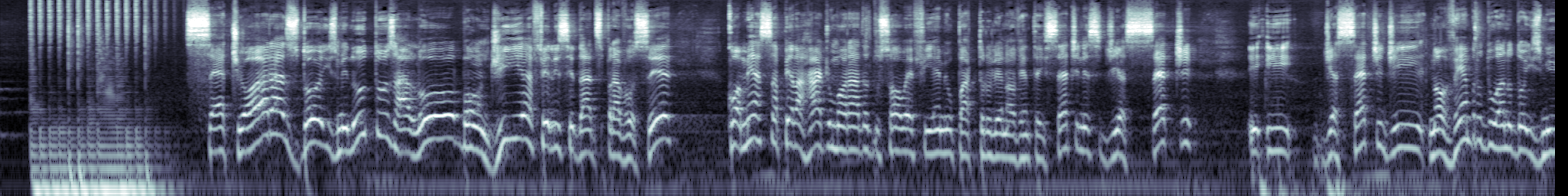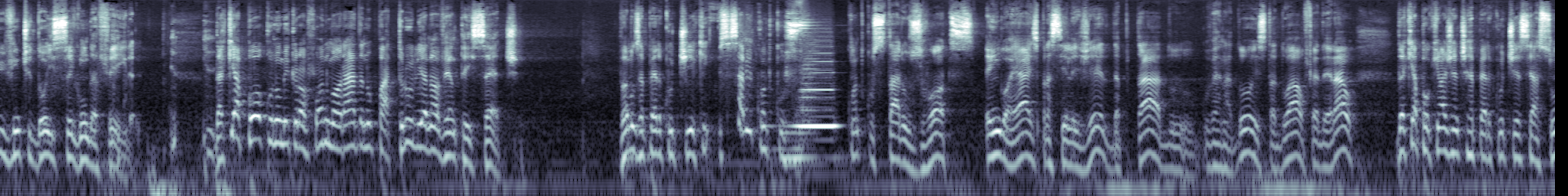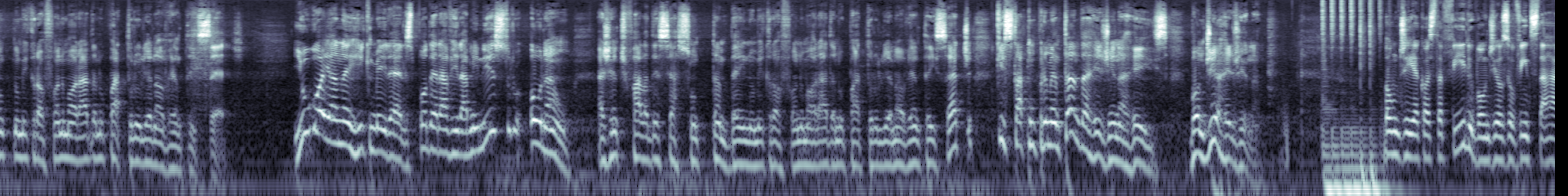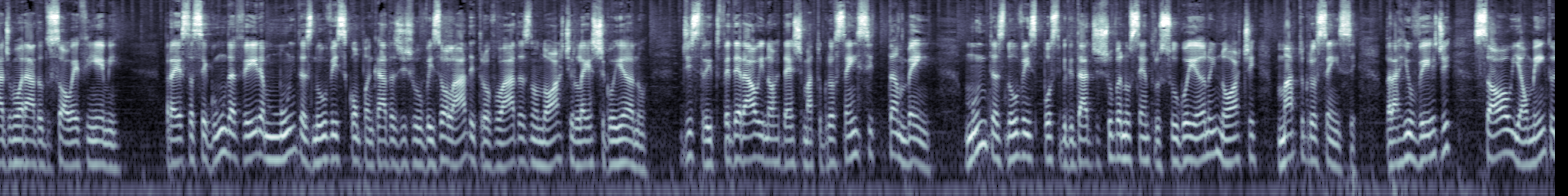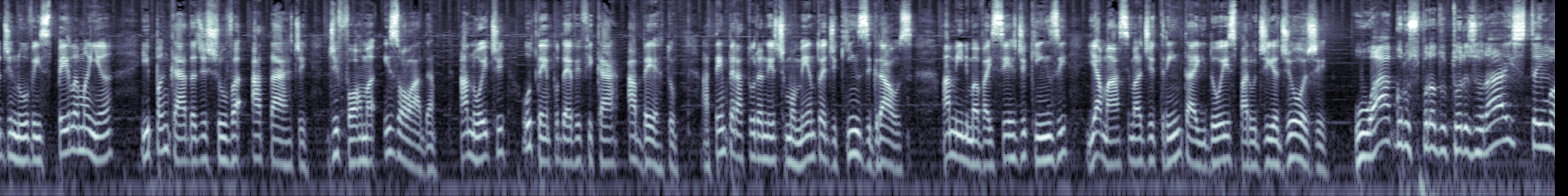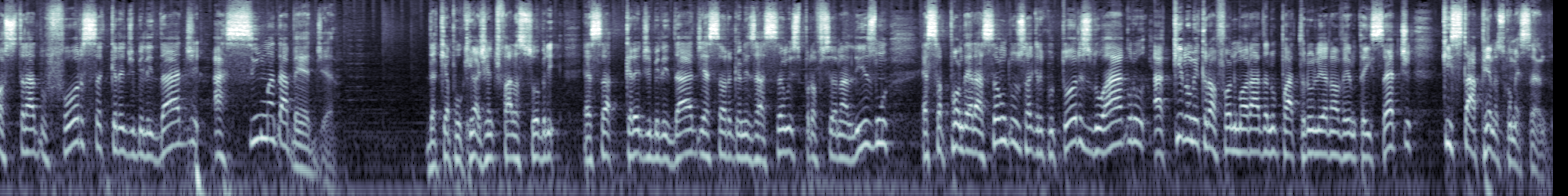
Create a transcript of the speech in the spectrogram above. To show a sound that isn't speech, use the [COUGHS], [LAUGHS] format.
Sete horas, dois minutos. Alô, bom dia, felicidades para você. Começa pela Rádio Morada do Sol FM, o Patrulha 97, nesse dia 7 e, e dia 7 de novembro do ano 2022, segunda-feira. Daqui a pouco no microfone Morada no Patrulha 97. Vamos repercutir aqui. Você sabe quanto, cust... quanto custaram os votos em Goiás para se eleger deputado, governador, estadual, federal? Daqui a pouquinho a gente repercute esse assunto no microfone Morada no Patrulha 97. E o goiano Henrique Meirelles poderá virar ministro ou não? A gente fala desse assunto também no microfone Morada no Patrulha 97, que está cumprimentando a Regina Reis. Bom dia, Regina. Bom dia, Costa Filho. Bom dia aos ouvintes da Rádio Morada do Sol FM. Para esta segunda-feira, muitas nuvens com pancadas de chuva isolada e trovoadas no norte e leste goiano. Distrito Federal e Nordeste Mato Grossense também. Muitas nuvens, possibilidade de chuva no centro-sul goiano e norte Mato Grossense. Para Rio Verde, sol e aumento de nuvens pela manhã e pancada de chuva à tarde, de forma isolada. À noite, o tempo deve ficar aberto. A temperatura neste momento é de 15 graus. A mínima vai ser de 15 e a máxima de 32 para o dia de hoje. O agro, os produtores rurais têm mostrado força, credibilidade acima da média. Daqui a pouquinho a gente fala sobre essa credibilidade, essa organização, esse profissionalismo, essa ponderação dos agricultores do agro aqui no microfone Morada no Patrulha 97, que está apenas começando.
